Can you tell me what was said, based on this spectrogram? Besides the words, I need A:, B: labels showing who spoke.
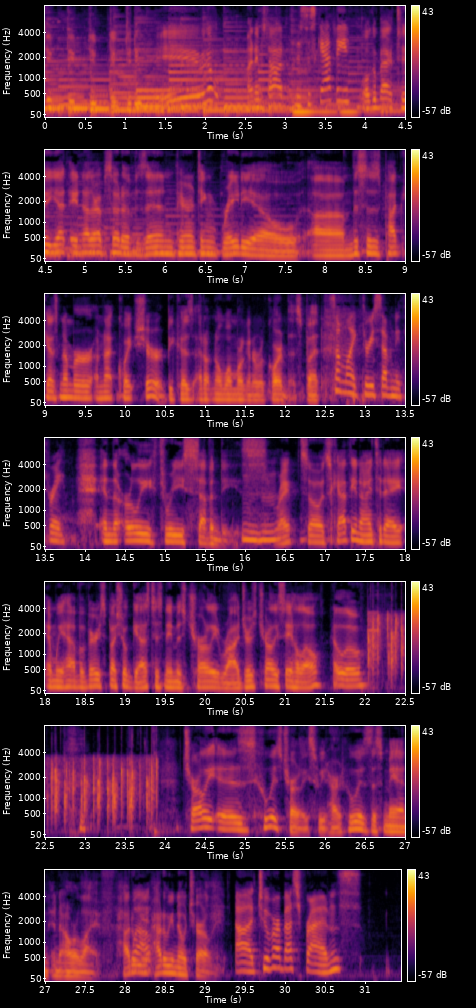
A: do, do, do, do, do, do. Here we go. My name's Todd.
B: This is Cathy.
A: Welcome back to yet another episode of Zen Parenting Radio. Um, this is podcast number, I'm not quite sure because I don't know when we're going to record this, but
B: Something like 373.
A: in the early 370s, right? So it's Cathy and I today, and we have a very special guest. His name is Charlie Rogers. Charlie, say hello.
C: Hello.
A: Charlie is who is Charlie, sweetheart? Who is this man in our life? How do
B: Well-
A: we how do we know Charlie?
B: Uh, two of our best friends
